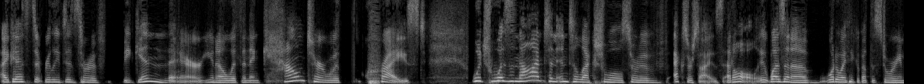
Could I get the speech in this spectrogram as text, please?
I guess it really did sort of begin there. You know, with an encounter with Christ, which was not an intellectual sort of exercise at all. It wasn't a what do I think about the story and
